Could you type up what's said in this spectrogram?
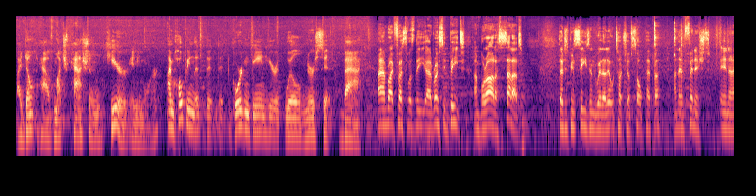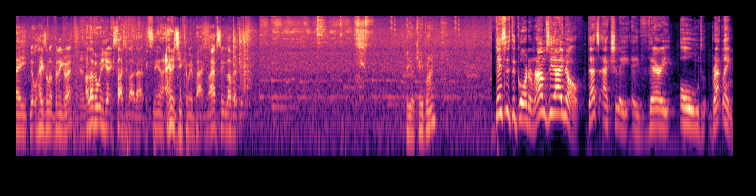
I don't have much passion here anymore. I'm hoping that, that, that Gordon being here will nurse it back. And right, first was the uh, roasted beet and burrata salad. They've just been seasoned with a little touch of salt, pepper, and then finished in a little hazelnut vinaigrette. I love it when you get excited like that. It's you know, energy coming back. I absolutely love it. Are you okay, Brian? This is the Gordon Ramsay I know. That's actually a very old Breitling.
